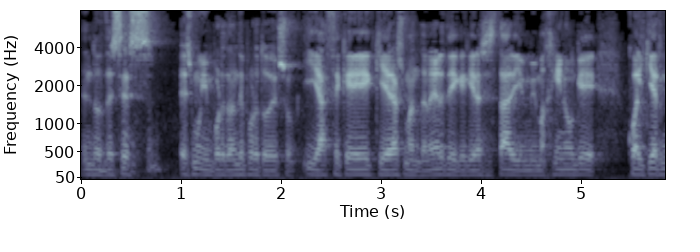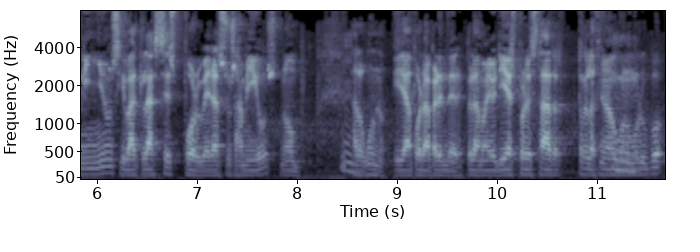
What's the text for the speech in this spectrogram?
Entonces es, es, muy importante por todo eso y hace que quieras mantenerte y que quieras estar. Y me imagino que cualquier niño, si va a clases por ver a sus amigos, no mm. alguno, irá por aprender, pero la mayoría es por estar relacionado con un mm. grupo.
